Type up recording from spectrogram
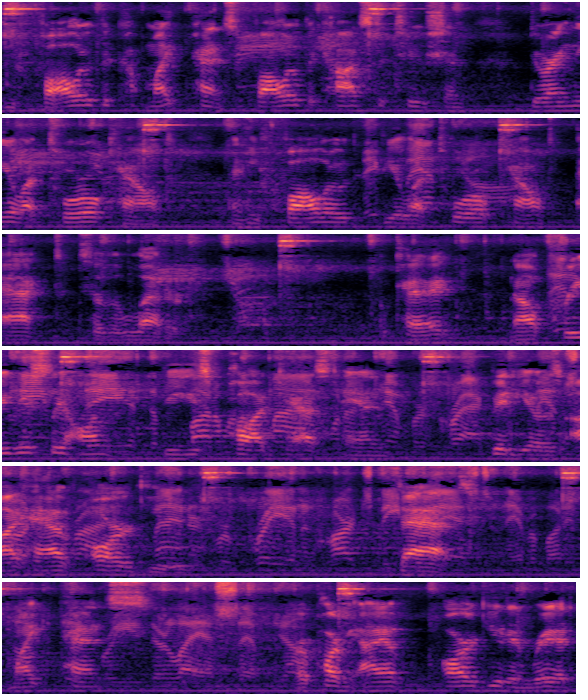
He followed the Mike Pence followed the Constitution during the electoral count, and he followed the Electoral Count Act to the letter. Okay. Now, previously on these podcasts and videos, I have argued that Mike Pence, or pardon me, I have argued and read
